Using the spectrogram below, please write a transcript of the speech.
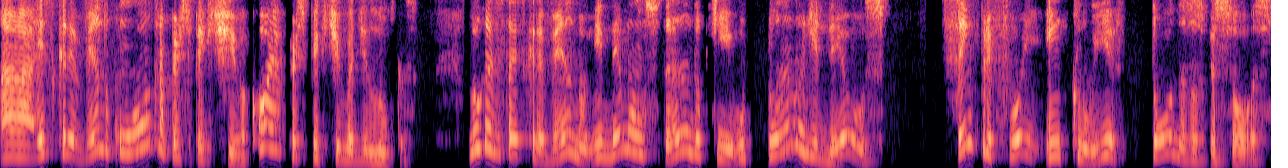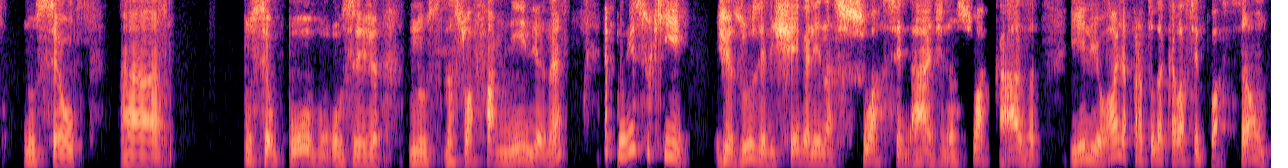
ah, escrevendo com outra perspectiva. Qual é a perspectiva de Lucas? Lucas está escrevendo e demonstrando que o plano de Deus sempre foi incluir todas as pessoas no seu, ah, no seu povo, ou seja, no, na sua família, né? É por isso que Jesus ele chega ali na sua cidade, na sua casa, e ele olha para toda aquela situação,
